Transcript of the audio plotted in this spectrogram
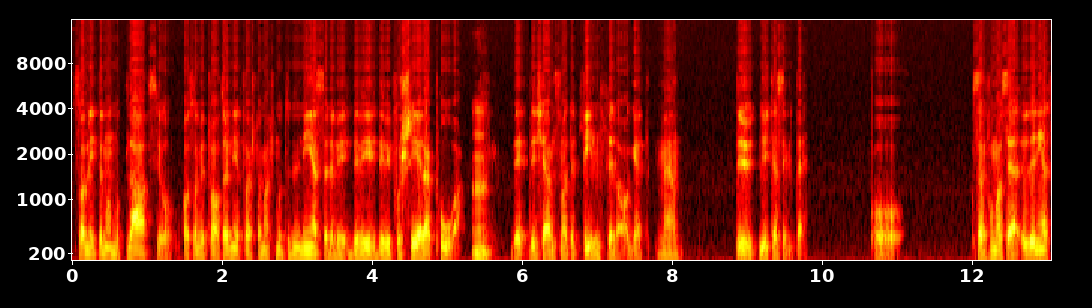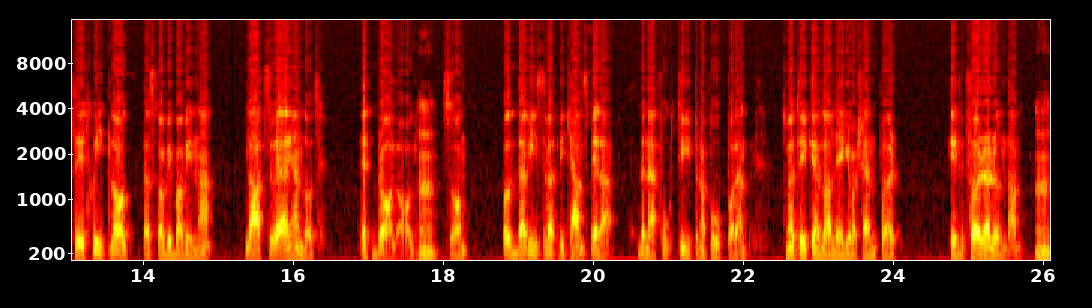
som lite mot Lazio och som vi pratade ner första match mot Udinese där vi, där vi, där vi forcerar på. Mm. Det, det, känns som att det finns i laget men det utnyttjas inte. Och sen får man säga Udinese är ett skitlag, där ska vi bara vinna. Lazio är ju ändå ett, ett bra lag mm. som och där visar vi att vi kan spela den här typen av fotbollen. Som jag tycker ändå Allegri var känd för i förra rundan. Mm.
